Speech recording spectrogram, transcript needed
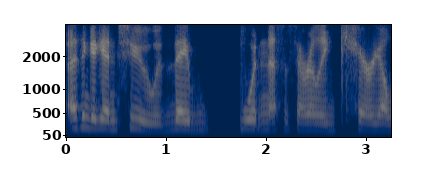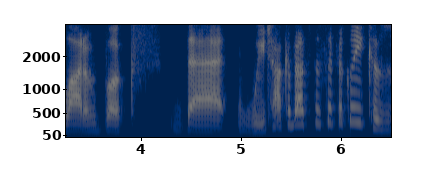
I think again too, they wouldn't necessarily carry a lot of books that we talk about specifically because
